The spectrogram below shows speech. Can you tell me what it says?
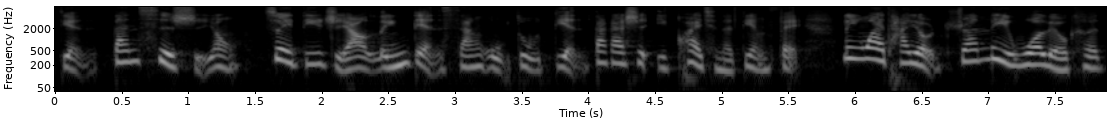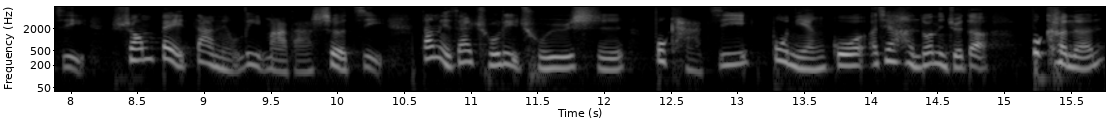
电，单次使用最低只要零点三五度电，大概是一块钱的电费。另外，它有专利涡流科技、双倍大扭力马达设计，当你在处理厨余时不卡机、不粘锅，而且很多你觉得不可能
